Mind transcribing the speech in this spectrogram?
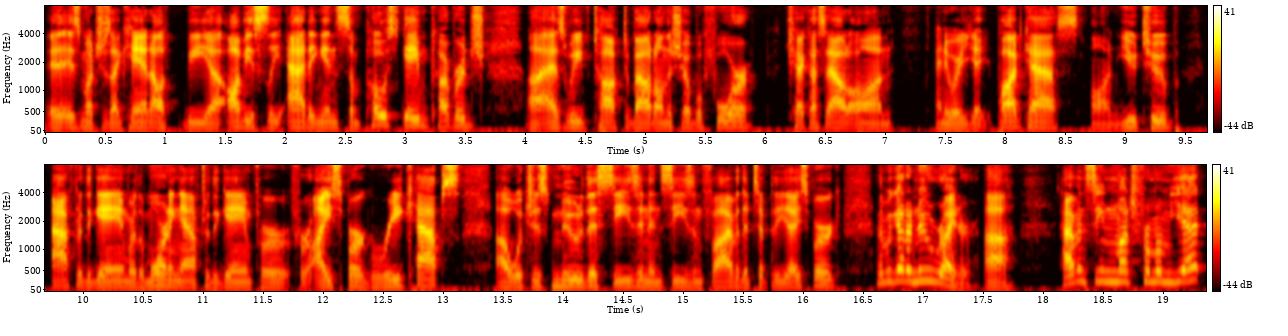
as much as I can. I'll be uh, obviously adding in some post game coverage, uh, as we've talked about on the show before. Check us out on anywhere you get your podcasts, on YouTube after the game or the morning after the game for for Ice-Burgh recaps, uh, which is new this season in season five of the tip of the Ice-Burgh. And then we got a new writer. Uh, haven't seen much from him yet.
